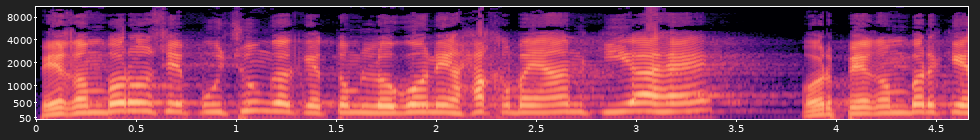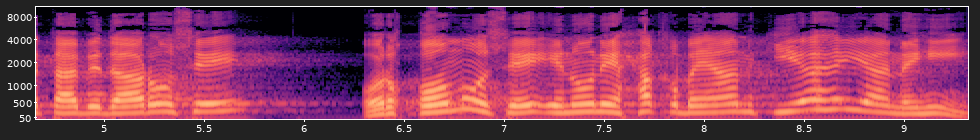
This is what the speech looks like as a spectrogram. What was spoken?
پیغمبروں سے پوچھوں گا کہ تم لوگوں نے حق بیان کیا ہے اور پیغمبر کے تابے داروں سے اور قوموں سے انہوں نے حق بیان کیا ہے یا نہیں؟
